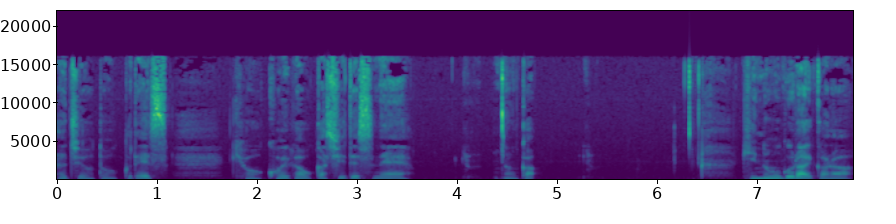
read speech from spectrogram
ラジオトークです。今日声がおかしいですね。なんか、昨日ぐらいから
